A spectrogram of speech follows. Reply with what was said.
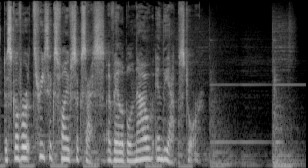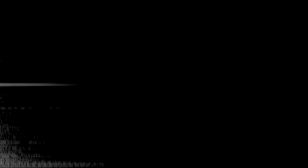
Discover 365 Success, available now in the App Store.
